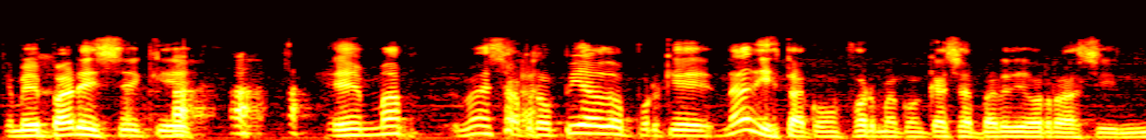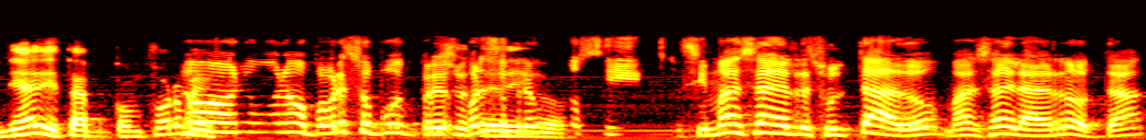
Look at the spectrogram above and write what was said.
que me parece que es más, más apropiado porque nadie está conforme con que haya perdido Racing, nadie está conforme. No, no, no, por eso, pu- por Eso por eso pregunto si, si más allá del resultado, más allá de la derrota,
